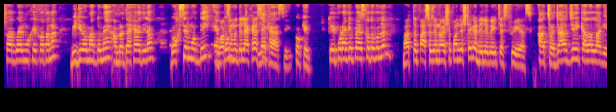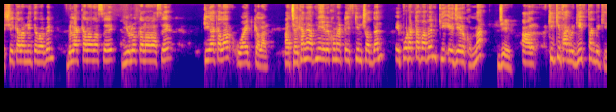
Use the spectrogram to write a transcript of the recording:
সোহাগ ভাইয়ের মুখের কথা না। ভিডিওর মাধ্যমে আমরা দেখা দিলাম। বক্সের মধ্যেই বক্সের মধ্যে লেখা আছে। লেখা আছে। ওকে। তো এই প্রোডাক্টের প্রাইস কত বললেন? মাত্র পাঁচ হাজার নয়শো পঞ্চাশ টাকা ডেলিভারি চার্জ ফ্রি আছে। আচ্ছা যার যেই কালার লাগে সেই কালার নিতে পারবেন। ব্ল্যাক কালার আছে ইয়েলো কালার আছে টিয়া কালার হোয়াইট কালার আচ্ছা এখানে আপনি এরকম একটা স্ক্রিনশট দেন। এই প্রোডাক্টটা পাবেন কি? এই যে এরকম না? জি। আর কি কি থাকবে? গিফট থাকবে কি?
